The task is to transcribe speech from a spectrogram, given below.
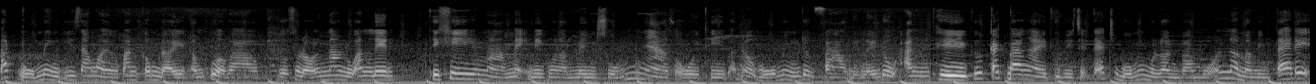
bắt bố mình đi ra ngoài ban công đấy, đóng cửa vào, rồi sau đó mang đồ ăn lên. Thì khi mà mẹ mình hoặc là mình xuống nhà rồi thì bắt đầu bố mình mới được vào để lấy đồ ăn. Thì cứ cách 3 ngày thì mình sẽ test cho bố mình một lần và mỗi lần mà mình test ấy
